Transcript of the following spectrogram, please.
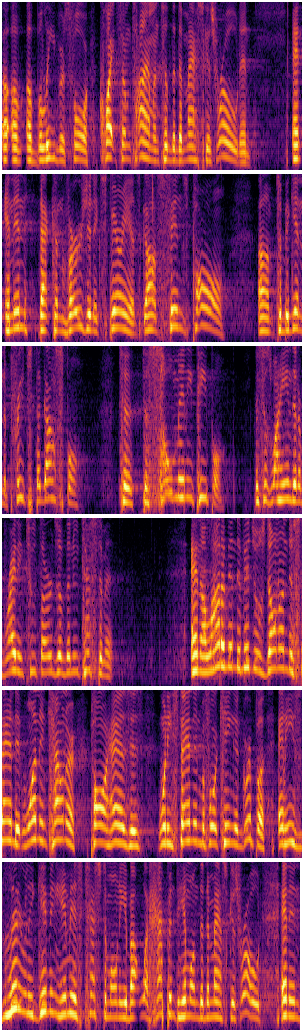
of, of believers for quite some time until the Damascus Road. And, and, and in that conversion experience, God sends Paul um, to begin to preach the gospel to, to so many people. This is why he ended up writing two thirds of the New Testament. And a lot of individuals don't understand it. One encounter Paul has is when he's standing before King Agrippa and he's literally giving him his testimony about what happened to him on the Damascus Road. And in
